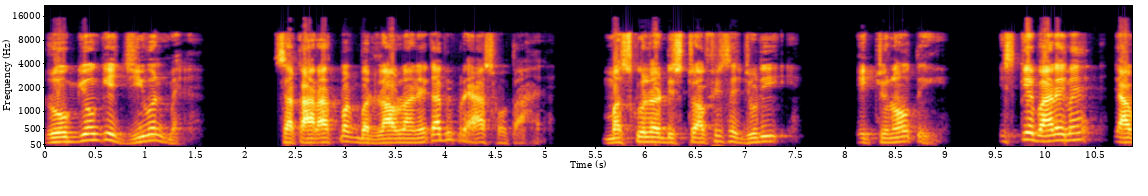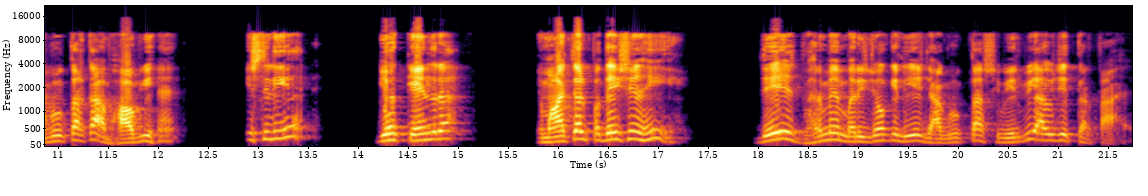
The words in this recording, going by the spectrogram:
रोगियों के जीवन में सकारात्मक बदलाव लाने का भी प्रयास होता है। मस्कुलर डिस्ट्रॉफी से जुड़ी एक चुनौती। इसके बारे में जागरूकता का अभाव भी है। इसलिए यह केंद्र हिमाचल प्रदेश ही नहीं देश भर में मरीजों के लिए जागरूकता शिविर भी आयोजित करता है।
